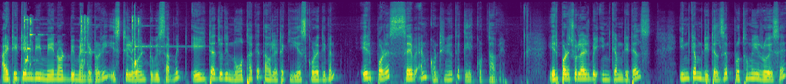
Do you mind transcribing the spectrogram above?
IT ten B may not be mandatory, still want to be submit. এইটা যদি নো থাকে, তাহলে এটা এটাকে ইয়েস করে দিবেন। এরপরে সেভ অ্যান্ড কন্টিনিউতে ক্লিক করতে হবে। এরপরে চলে আসবে ইনকাম ডিটেলস ইনকাম ডিটেলসে প্রথমেই রয়েছে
